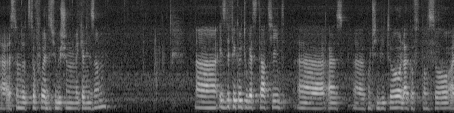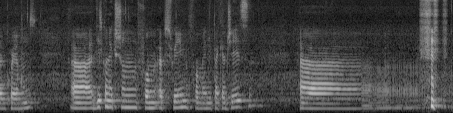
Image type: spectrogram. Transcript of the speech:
uh, a standard software distribution mechanism. Uh, it's difficult to get started uh, as a contributor, lack of sponsor, high requirements. Uh, disconnection from upstream for many packages.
